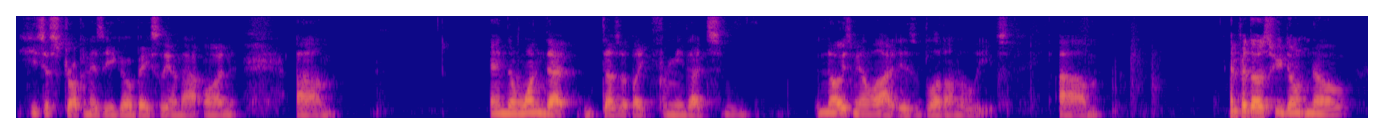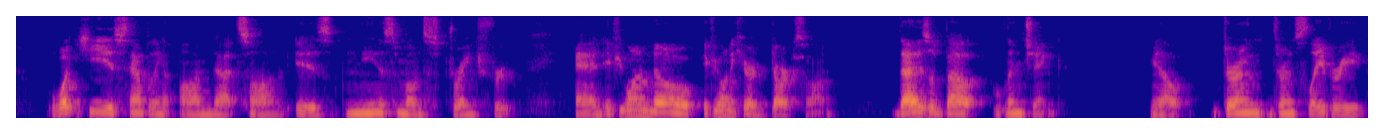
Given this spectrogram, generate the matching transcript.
he's just stroking his ego basically on that one. Um, and the one that does it like for me that's annoys me a lot is Blood on the Leaves. Um, and for those who don't know, what he is sampling on that song is Nina Simone's Strange Fruit. And if you want to know, if you want to hear a dark song, that is about lynching. You know, during during slavery,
